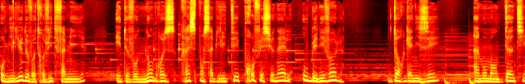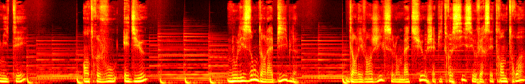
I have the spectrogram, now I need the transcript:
au milieu de votre vie de famille et de vos nombreuses responsabilités professionnelles ou bénévoles, d'organiser un moment d'intimité entre vous et Dieu Nous lisons dans la Bible, dans l'Évangile selon Matthieu au chapitre 6 et au verset 33,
